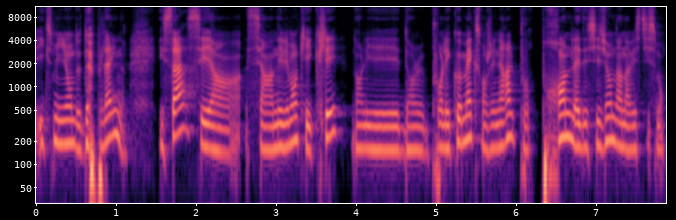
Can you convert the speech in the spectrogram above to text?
X millions de top line. Et ça, c'est un, c'est un élément qui est clé dans les, dans le, pour les COMEX en général pour prendre la décision d'un investissement.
